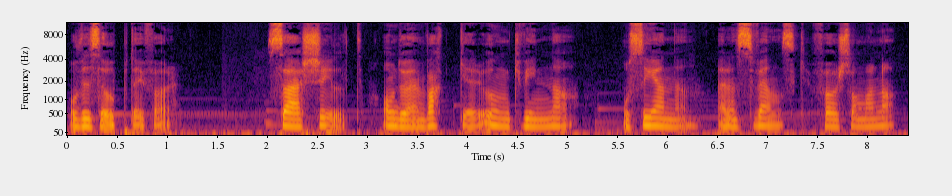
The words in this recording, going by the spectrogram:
och visa upp dig för. Särskilt om du är en vacker ung kvinna och scenen är en svensk försommarnatt.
